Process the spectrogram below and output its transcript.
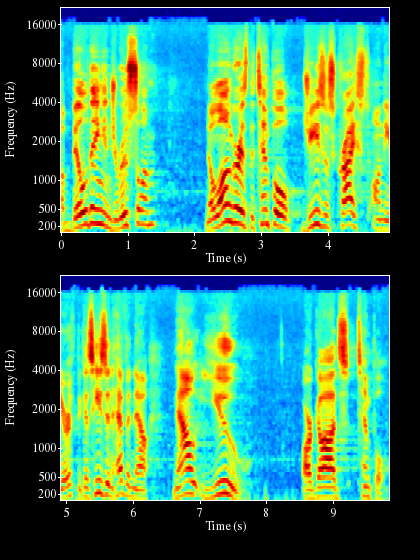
a building in Jerusalem. No longer is the temple Jesus Christ on the earth because he's in heaven now. Now you are God's temple.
